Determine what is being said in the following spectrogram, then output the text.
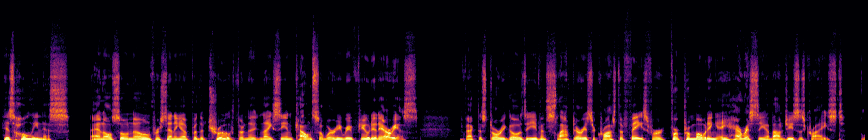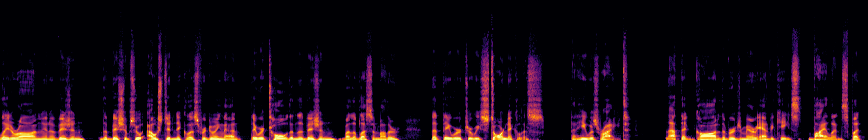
his holiness, and also known for standing up for the truth in the Nicene Council, where he refuted Arius. In fact, the story goes that he even slapped Arius across the face for, for promoting a heresy about Jesus Christ. Later on, in a vision, the bishops who ousted Nicholas for doing that, they were told in the vision by the Blessed Mother that they were to restore Nicholas, that he was right. Not that God, the Virgin Mary, advocates violence, but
